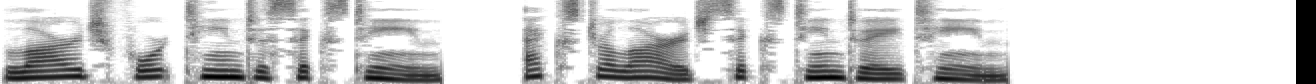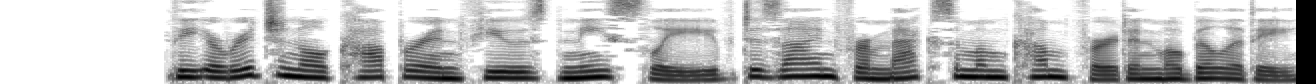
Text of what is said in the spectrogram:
large 14 to 16, extra large 16 to 18. The original copper-infused knee sleeve designed for maximum comfort and mobility.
